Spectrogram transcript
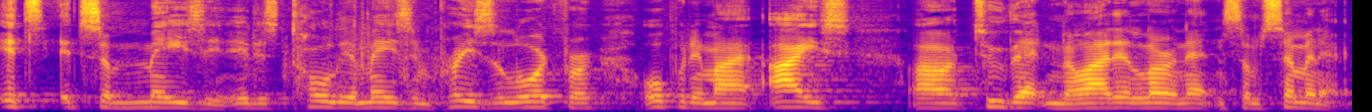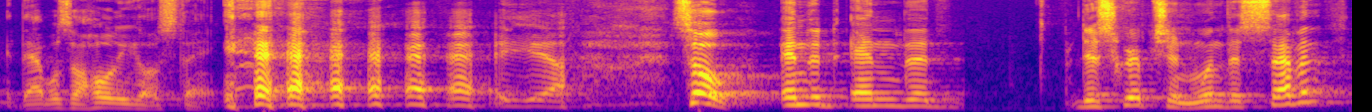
It's, it's amazing. It is totally amazing. Praise the Lord for opening my eyes uh, to that. No, I didn't learn that in some seminary. That was a Holy Ghost thing. yeah. So, in the, in the description, when the seventh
